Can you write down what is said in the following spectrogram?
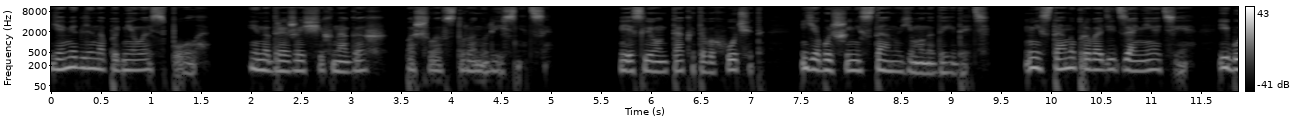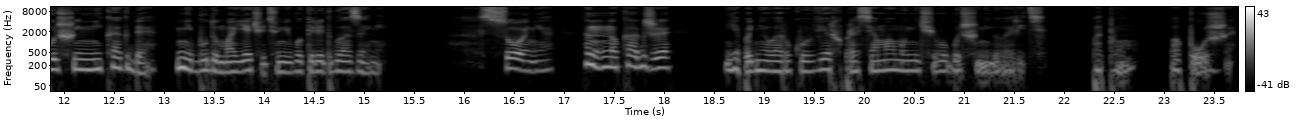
Я медленно поднялась с пола и на дрожащих ногах пошла в сторону лестницы. Если он так этого хочет, я больше не стану ему надоедать. Не стану проводить занятия и больше никогда не буду маячить у него перед глазами. «Соня, но как же...» Я подняла руку вверх, прося маму ничего больше не говорить. Потом, попозже.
